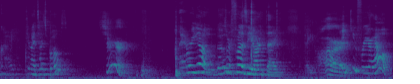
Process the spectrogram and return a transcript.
Okay. Can I touch both? Sure. There we go. Those are fuzzy, aren't they? They are. Thank you for your help.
